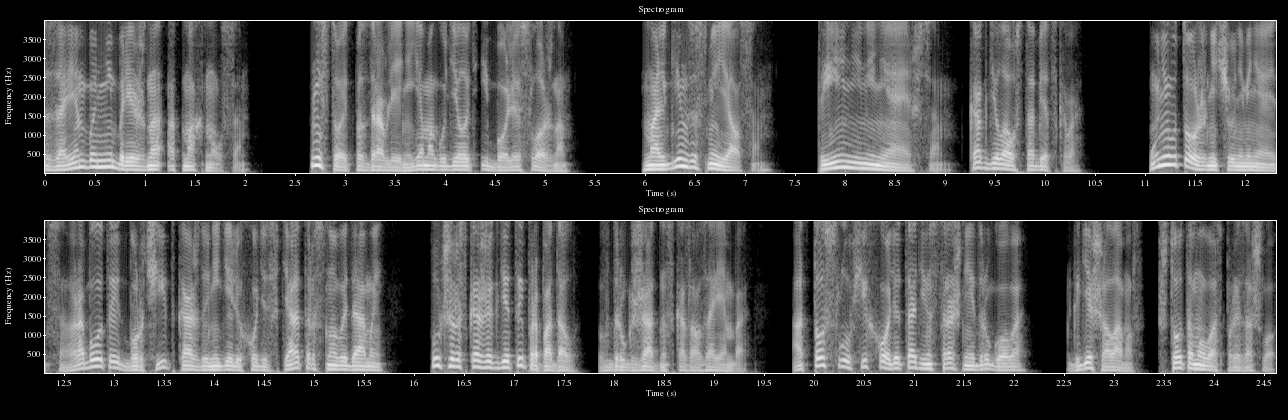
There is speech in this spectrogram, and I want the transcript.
Заремба небрежно отмахнулся. Не стоит поздравлений, я могу делать и более сложно. Мальгин засмеялся. Ты не меняешься. Как дела у Стабецкого? У него тоже ничего не меняется. Работает, бурчит, каждую неделю ходит в театр с новой дамой. «Лучше расскажи, где ты пропадал», — вдруг жадно сказал Заремба. «А то слухи ходят один страшнее другого. Где Шаламов? Что там у вас произошло?»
